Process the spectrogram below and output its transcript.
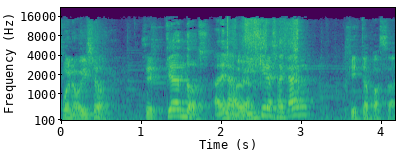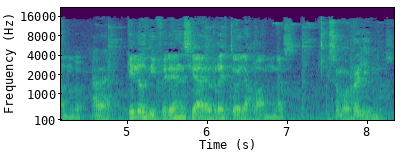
Bueno, ¿voy yo? Sí. Quedan dos, adelante. Quien quiera sacar, ¿Qué está pasando? a ver. ¿Qué los diferencia del resto de las bandas? Y somos re lindos.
